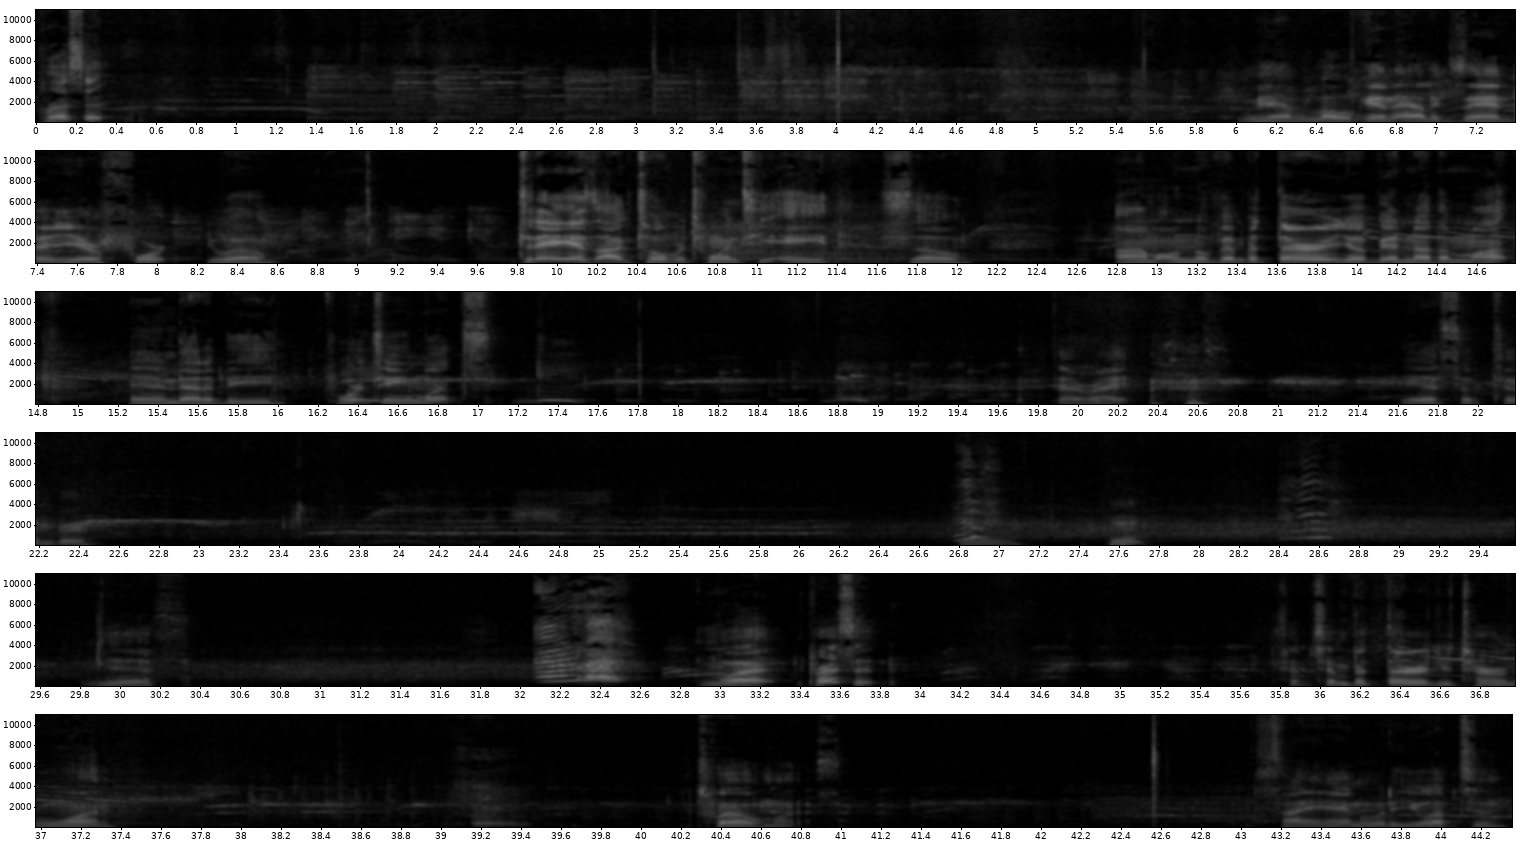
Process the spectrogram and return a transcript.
Press it. We have Logan Alexander. You're four. Well, today is October 28th. So, um, on November 3rd, you'll be another month. And that'll be 14 months. Is that right? yeah, September. Hmm. Hmm? Yes. What? Press it. September 3rd, you turn one. 12 months. Si'Anne, what are you up to?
